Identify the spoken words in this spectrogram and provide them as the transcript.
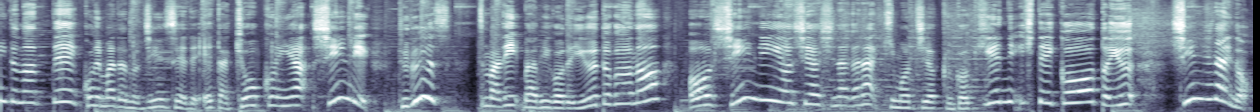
員となってこれまでの人生で得た教訓や心理トゥルースつまりバービー語で言うところのお心理をシェアしながら気持ちよくご機嫌に生きていこうという新時代の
